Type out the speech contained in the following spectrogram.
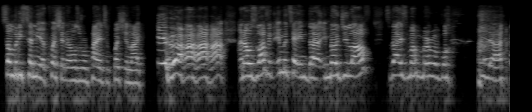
somebody sent me a question, and I was replying to a question like, and I was laughing, imitating the emoji laugh. So that is my memorable. yeah.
